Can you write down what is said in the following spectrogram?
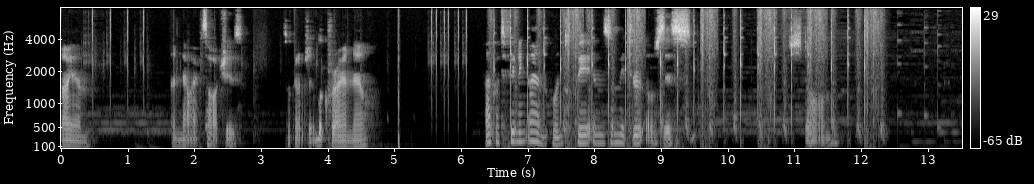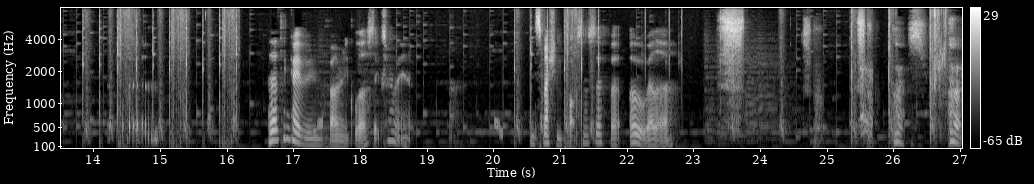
iron. And now I have torches, so I can actually look for iron now. I've got a feeling iron going to be in the middle of this stone. Um, I don't think I've even found any glow sticks right yet been smashing pots and stuff, but oh, hello.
